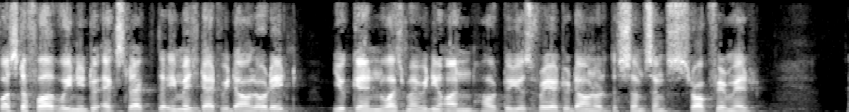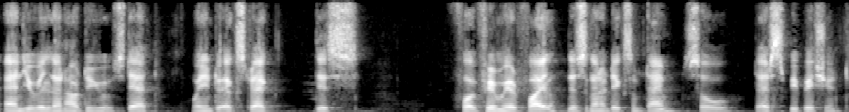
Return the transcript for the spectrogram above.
First of all, we need to extract the image that we downloaded. You can watch my video on how to use Frija to download the Samsung stock firmware and you will learn how to use that. We need to extract this firmware file. This is gonna take some time, so let's be patient.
